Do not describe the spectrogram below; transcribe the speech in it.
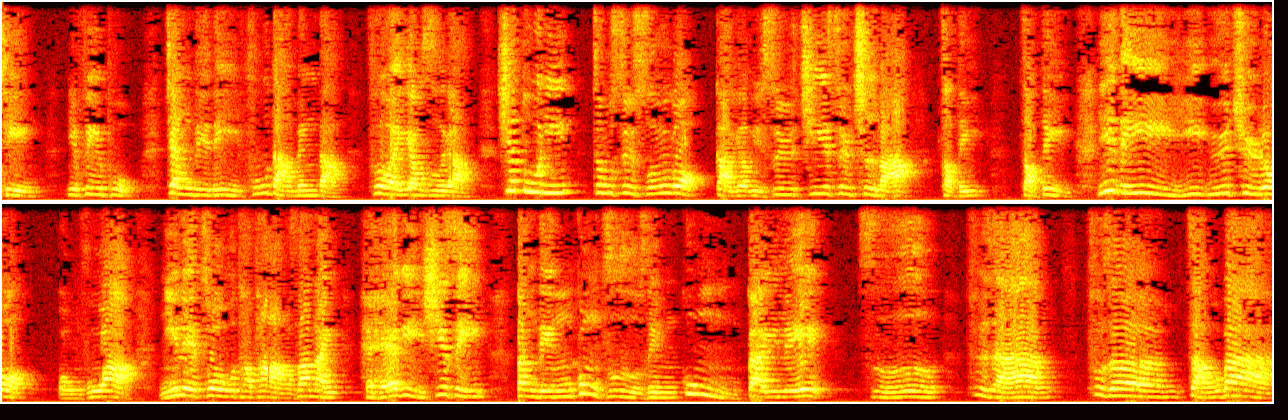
亲你非怕江弟弟福大命大，父为要是个十多年总算是我，该要为手牵手吃吧？咋的？咋的？一定已远去了。洪福啊，你来照顾他，他上来嘿嘿的谢谢，当定公子人工该来是夫人。夫人，走吧。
